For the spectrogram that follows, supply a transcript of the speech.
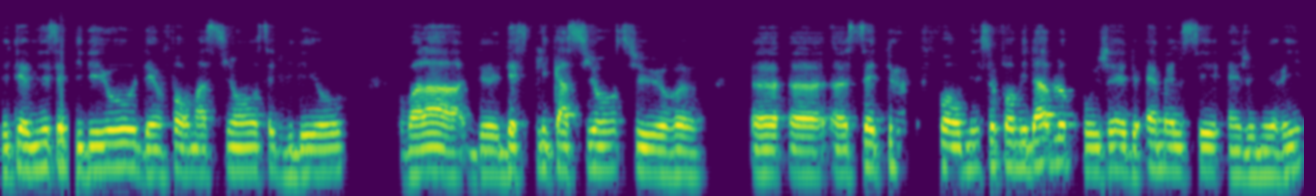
de terminer cette vidéo d'information, cette vidéo voilà, d'explication sur euh, euh, euh, cette ce formidable projet de MLC Ingénierie.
